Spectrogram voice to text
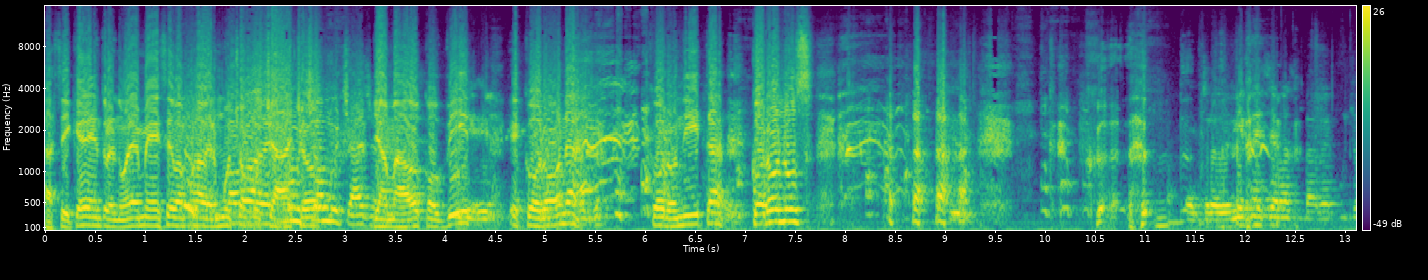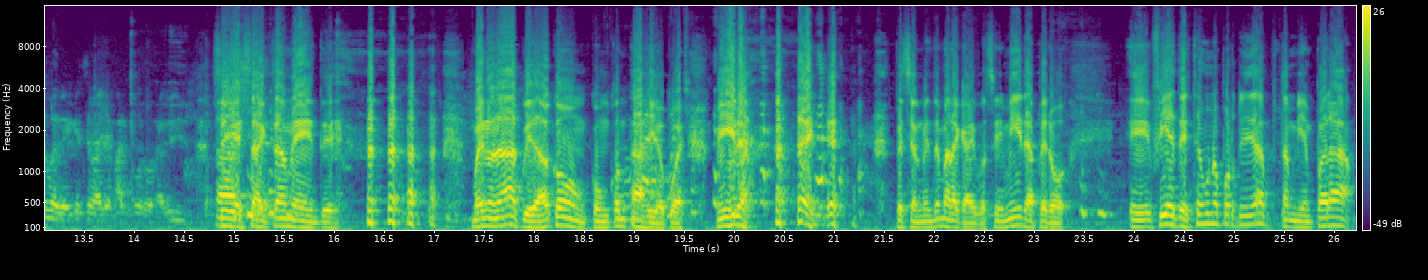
Así que dentro de nueve meses vamos a ver muchos muchachos, muchachos. llamados COVID, Sí. eh, Corona, Coronita, Coronus. Dentro de 10 meses va, a haber mucho bebé que se va a llamar coronavirus. Sí, exactamente. bueno, nada, cuidado con, con un contagio, pues. Mira, especialmente en Maracaibo, sí, mira, pero eh, fíjate, esta es una oportunidad también para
